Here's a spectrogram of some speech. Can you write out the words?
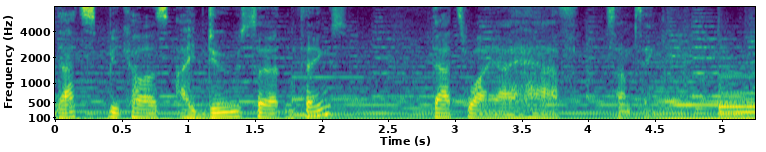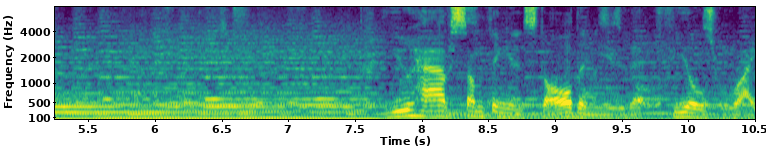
that's because I do certain things, that's why I have something. You have something installed in you that feels right.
